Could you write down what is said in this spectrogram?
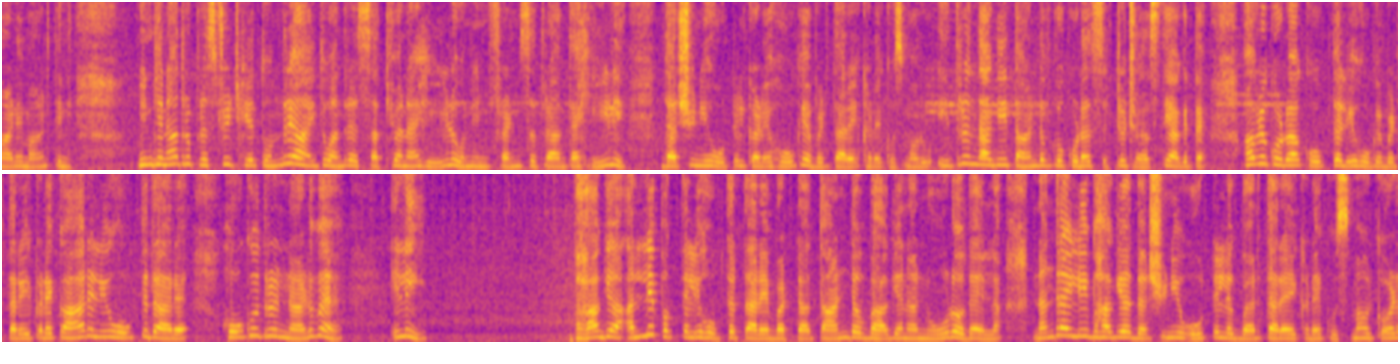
ಮಾಡೇ ಮಾಡ್ತೀನಿ. ನಿನಗೇನಾದರೂ ಪ್ರೆಸ್ಟೀಜ್ಗೆ ತೊಂದರೆ ಆಯಿತು ಅಂದರೆ ಸತ್ಯನ ಹೇಳು ನಿನ್ನ ಫ್ರೆಂಡ್ಸ್ ಹತ್ರ ಅಂತ ಹೇಳಿ ದರ್ಶಿನಿ ಹೋಟೆಲ್ ಕಡೆ ಹೋಗೇ ಬಿಡ್ತಾರೆ. ಈ ಕಡೆ ಕುಸುಮವರು ಇದರಿಂದಾಗಿ ತಾಂಡವ್ಗೂ ಕೂಡ ಸಿಟ್ಟು ಜಾಸ್ತಿ ಆಗುತ್ತೆ. ಅವರು ಕೂಡ ಕೋಪದಲ್ಲಿ ಹೋಗೇ ಬಿಡ್ತಾರೆ. ಈ ಕಡೆ ಕಾರಲ್ಲಿ ಹೋಗ್ತಿದ್ದಾರೆ. ಹೋಗೋದ್ರ ನಡುವೆ ಇಲ್ಲಿ ಭಾಗ್ಯ ಅಲ್ಲೇ ಪಕ್ಕದಲ್ಲಿ ಹೋಗ್ತಿರ್ತಾರೆ ಬಟ್ ತಾಂಡವ್ ಭಾಗ್ಯನ ನೋಡೋದೇ ಇಲ್ಲ. ನಂತರ ಇಲ್ಲಿ ಭಾಗ್ಯ ದರ್ಶಿನಿ ಹೋಟೆಲಿಗೆ ಬರ್ತಾರೆ, ಈ ಕಡೆ ಕುಸುಮ ಅವ್ರು ಕೂಡ.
